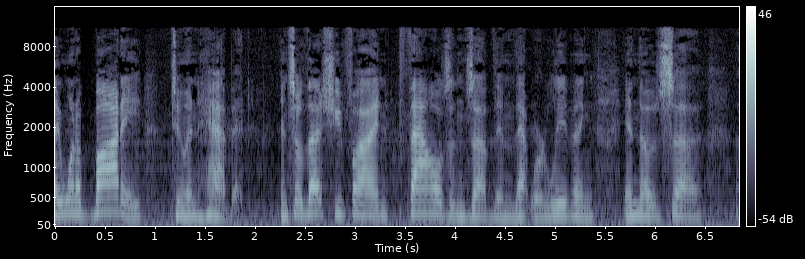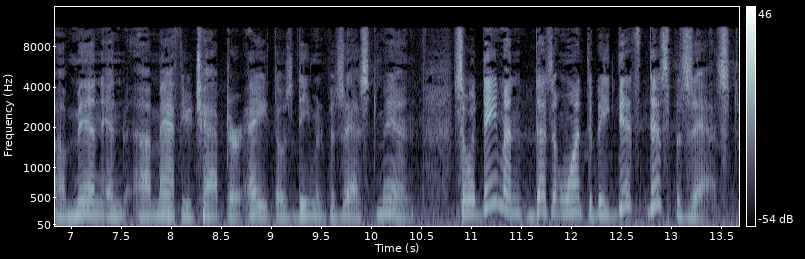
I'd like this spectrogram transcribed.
they want a body to inhabit. And so, thus, you find thousands of them that were living in those. Uh, uh, men in uh, Matthew chapter 8, those demon possessed men. So a demon doesn't want to be dis- dispossessed.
